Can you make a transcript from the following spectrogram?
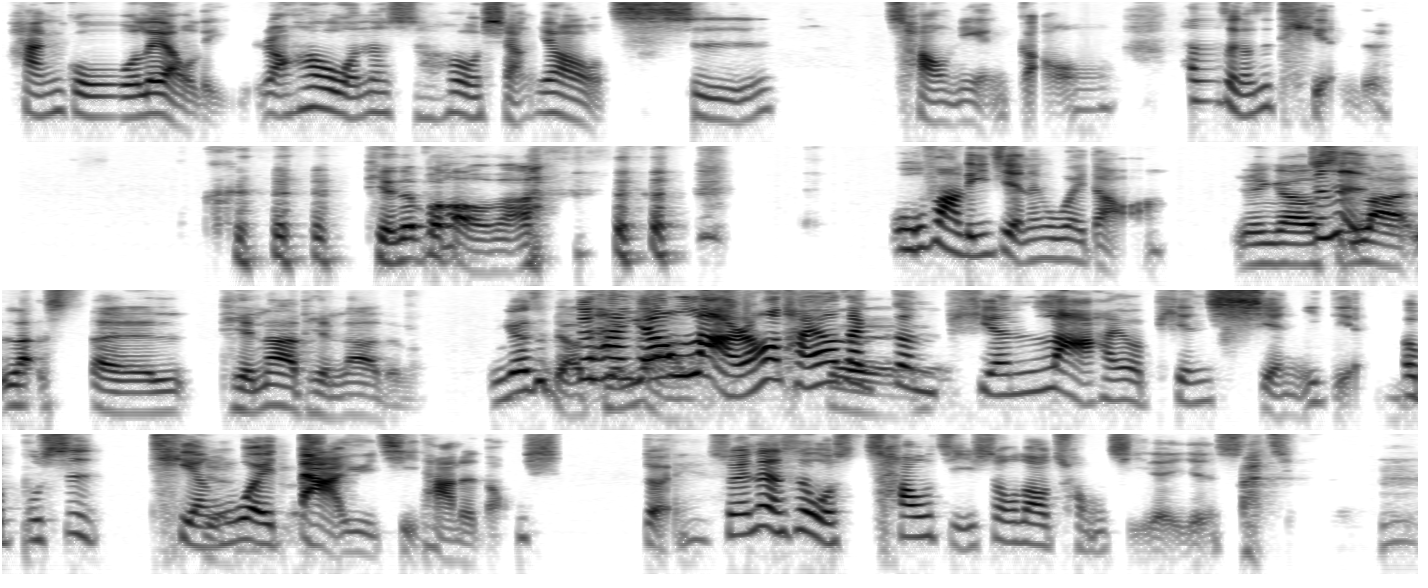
韩国料理，然后我那时候想要吃炒年糕，它整个是甜的，甜的不好吗？我无法理解那个味道啊。应该要就是是辣辣呃甜辣甜辣的嘛，应该是比较对，它应该要辣，然后它要再更偏辣，还有偏咸一点，而不是甜甜味大于其他的东西。对，所以那个是我超级受到冲击的一件事情。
